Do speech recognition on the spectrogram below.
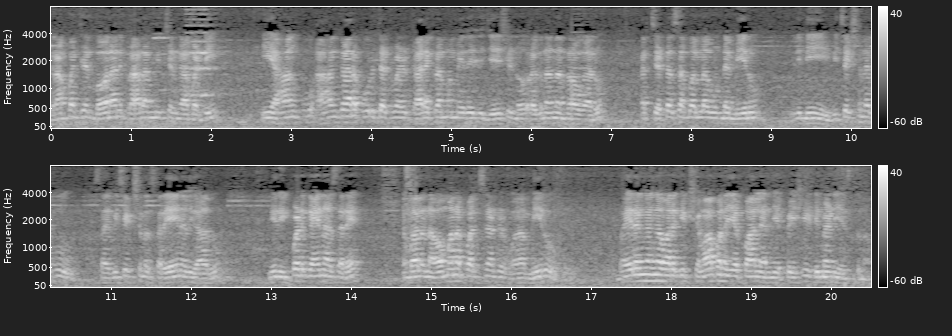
గ్రామ పంచాయతీ భవనాన్ని ప్రారంభించాను కాబట్టి ఈ అహంకార పూరితటువంటి కార్యక్రమం ఏదైతే చేసిండో రఘునందన్ రావు గారు మరి చట్టసభల్లో ఉండే మీరు ఇది మీ విచక్షణకు స- విచక్షణ సరైనది కాదు. మీరు ఇప్పటికైనా సరే వాళ్ళని అవమానపరిచినట్టు మీరు బహిరంగంగా వారికి క్షమాపణ చెప్పాలి అని చెప్పేసి డిమాండ్ చేస్తున్నాం.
